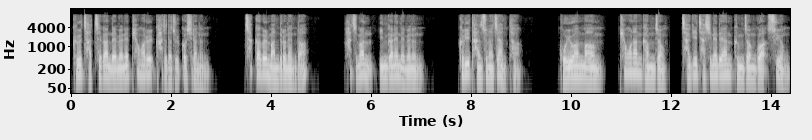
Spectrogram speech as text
그 자체가 내면의 평화를 가져다 줄 것이라는 착각을 만들어낸다. 하지만 인간의 내면은 그리 단순하지 않다. 고요한 마음, 평온한 감정, 자기 자신에 대한 긍정과 수용.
